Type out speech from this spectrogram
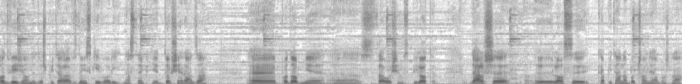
odwieziony do szpitala w Zduńskiej Woli, następnie do Sieradza. E, Podobnie e, stało się z pilotem. Dalsze e, losy kapitana Boczonia można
